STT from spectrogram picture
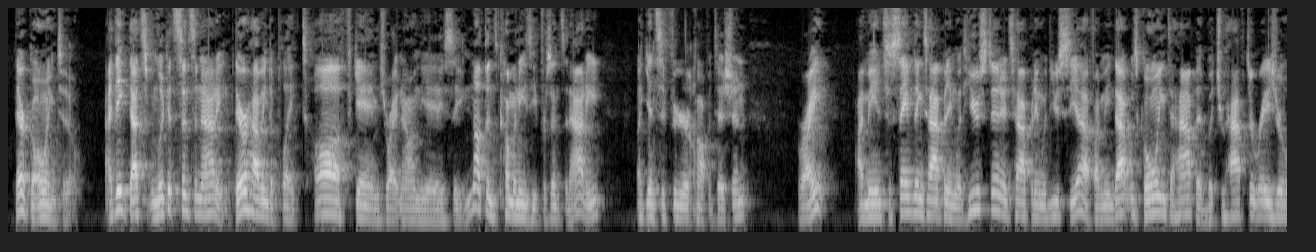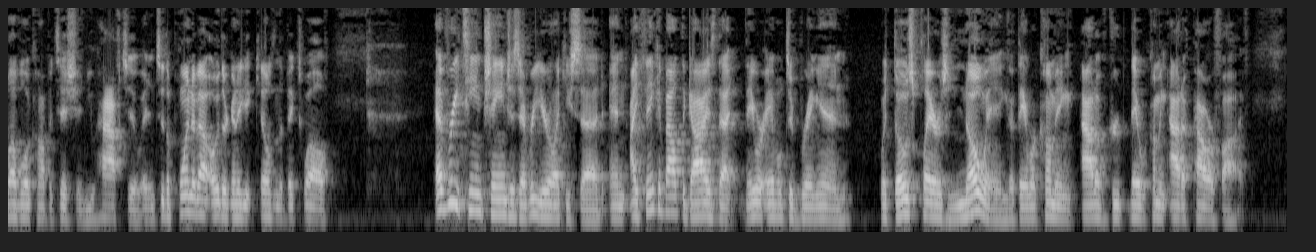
They're going to. I think that's look at Cincinnati. They're having to play tough games right now in the AAC. Nothing's coming easy for Cincinnati against inferior no. competition, right? I mean, it's the same thing's happening with Houston. It's happening with UCF. I mean, that was going to happen, but you have to raise your level of competition. You have to. And to the point about, oh, they're going to get killed in the Big 12, every team changes every year, like you said. And I think about the guys that they were able to bring in with those players knowing that they were coming out of group, they were coming out of Power Five.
